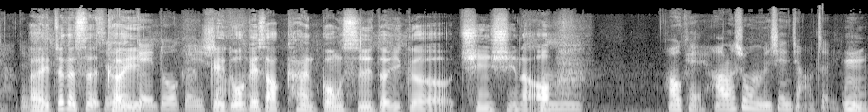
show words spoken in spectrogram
啊。对哎，这个是可以给多给少，给多给少看公司的一个情形了哦。嗯、OK，好，老师，我们先讲到这里。嗯。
